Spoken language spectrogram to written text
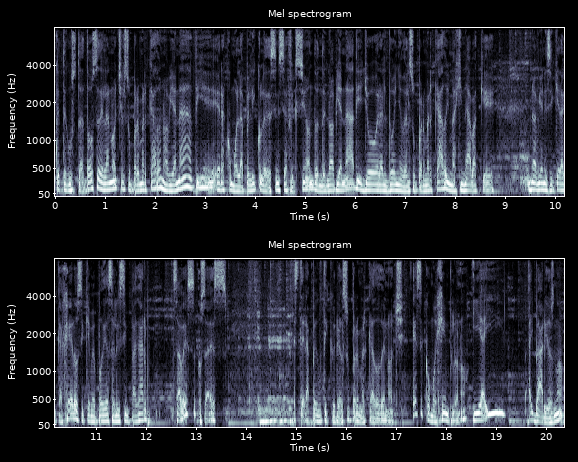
que te gusta? 12 de la noche al supermercado, no había nadie, era como la película de ciencia ficción donde no había nadie, yo era el dueño del supermercado, imaginaba que no había ni siquiera cajeros y que me podía salir sin pagar, ¿sabes? O sea, es, es terapéutico ir al supermercado de noche. Ese como ejemplo, ¿no? Y ahí hay varios, ¿no?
